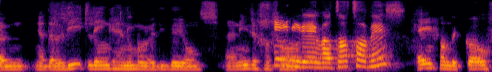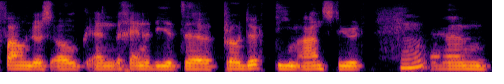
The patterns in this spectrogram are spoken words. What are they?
um, ja, de lead link noemen we die bij ons. In ieder geval. Geen idee wat dat dan is. Een van de co-founders ook. En degene die het uh, productteam aanstuurt. Hm? Um,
